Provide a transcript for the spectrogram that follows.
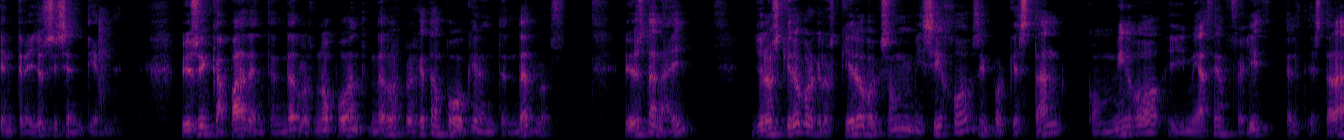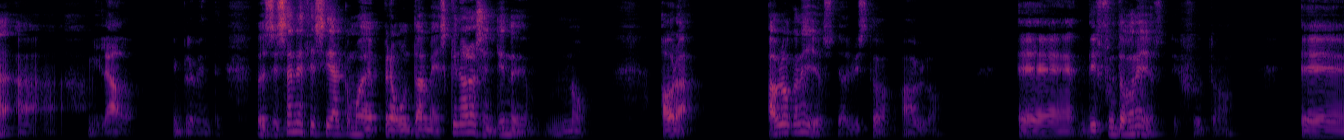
entre ellos sí se entienden. Yo soy incapaz de entenderlos, no puedo entenderlos, pero es que tampoco quiero entenderlos. Ellos están ahí. Yo los quiero porque los quiero, porque son mis hijos y porque están conmigo y me hacen feliz el estar a, mi lado, simplemente. Entonces, esa necesidad como de preguntarme, es que no los entiendo, no. Ahora, ¿hablo con ellos? Ya has visto, hablo. Eh, ¿Disfruto con ellos? Disfruto. Eh,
